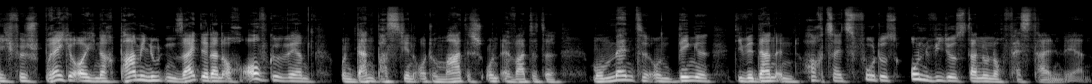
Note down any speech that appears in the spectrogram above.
Ich verspreche euch, nach ein paar Minuten seid ihr dann auch aufgewärmt und dann passieren automatisch unerwartete Momente und Dinge, die wir dann in Hochzeitsfotos und Videos dann nur noch festhalten werden.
